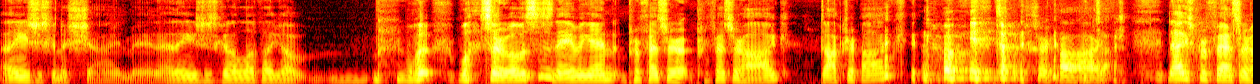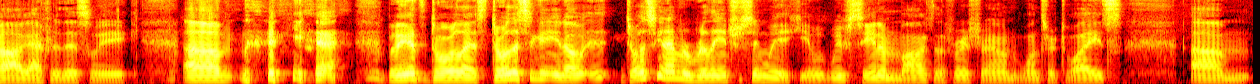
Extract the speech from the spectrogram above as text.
I think he's just gonna shine, man. I think he's just gonna look like a what? What? Sorry, what was his name again? Professor Professor Hogg, Doctor Hogg. no, yeah, Dr. Hogg. now he's Professor Hogg after this week. Um, yeah, but against Dorlus, Dorlus, again, you know, Dorlus is gonna have a really interesting week. We've seen him mocked in the first round once or twice, um,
